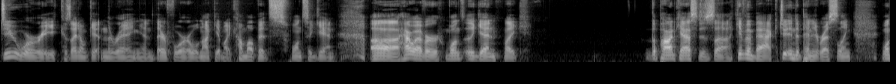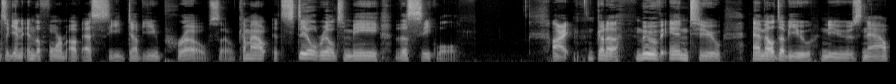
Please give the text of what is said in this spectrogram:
do worry because I don't get in the ring and therefore I will not get my comeuppance once again. Uh, however, once again, like the podcast is uh, given back to independent wrestling once again in the form of SCW Pro. So come out, it's still real to me. The sequel. All right, gonna move into MLW news now,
